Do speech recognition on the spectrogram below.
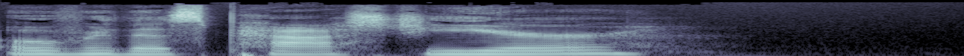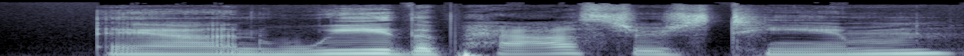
over this past year. And we, the pastor's team,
